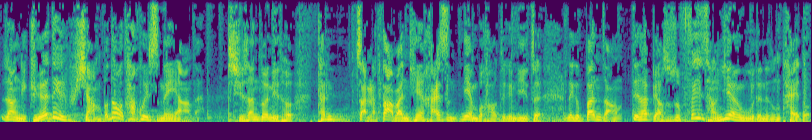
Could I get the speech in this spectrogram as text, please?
让你绝对想不到他会是那样的。许三多里头，他站了大半天，还是念不好这个立正。那个班长对他表示出非常厌恶的那种态度，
